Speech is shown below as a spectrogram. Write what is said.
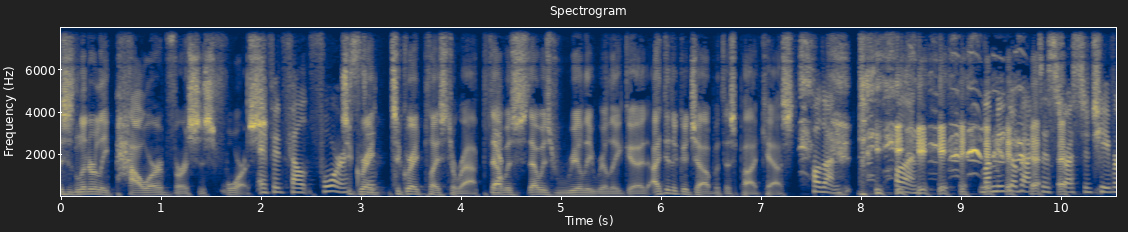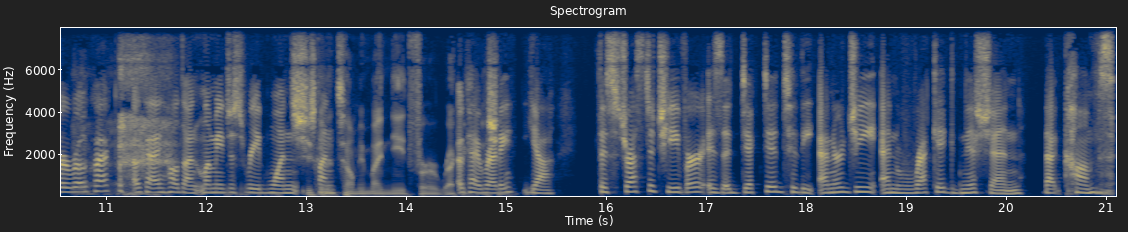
This is literally power versus force. If it felt forced, it's a great, it- it's a great place to wrap. That Yep. was that was really really good. I did a good job with this podcast. hold on, hold on. Let me go back to stressed achiever real quick. Okay, hold on. Let me just read one She's going to tell me my need for recognition. Okay, ready? Yeah. The stressed achiever is addicted to the energy and recognition that comes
